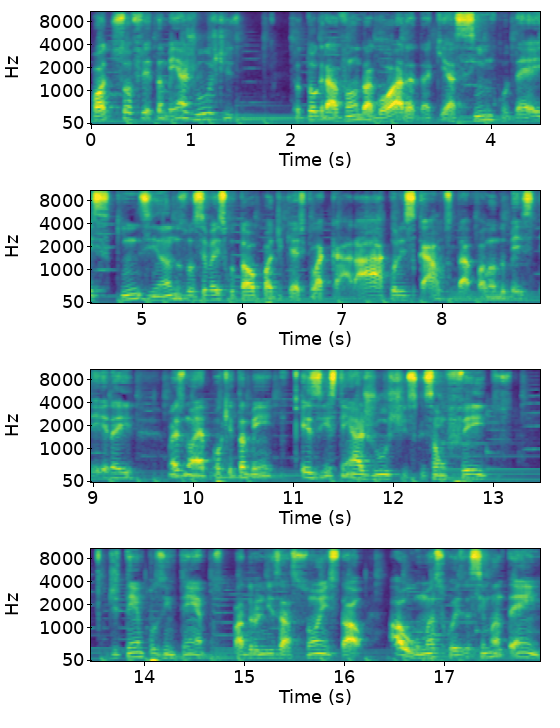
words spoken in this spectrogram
pode sofrer também ajustes. Eu estou gravando agora, daqui a 5, 10, 15 anos, você vai escutar o podcast e falar: caraca, esse Carlos está falando besteira aí. Mas não é, porque também existem ajustes que são feitos de tempos em tempos, padronizações tal, algumas coisas se mantêm,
